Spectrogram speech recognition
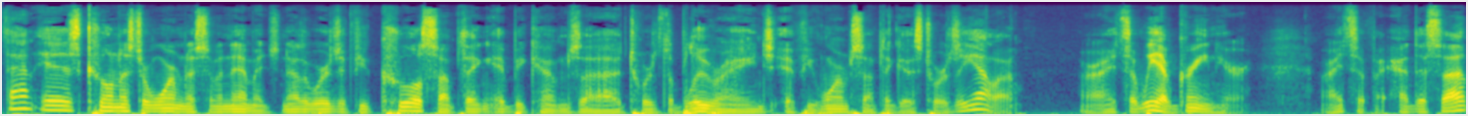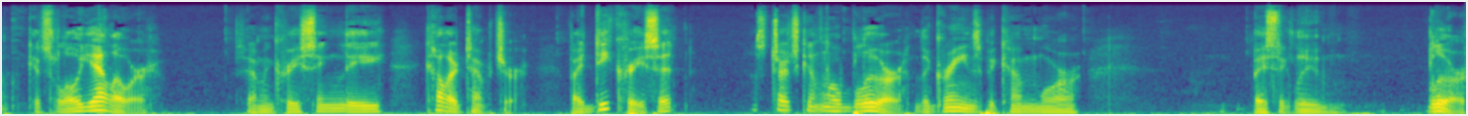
that is coolness or warmness of an image. In other words, if you cool something, it becomes uh, towards the blue range. If you warm something, it goes towards the yellow. All right, so we have green here. All right, so if I add this up, it gets a little yellower. So I'm increasing the color temperature. If I decrease it, it starts getting a little bluer. The greens become more basically bluer,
